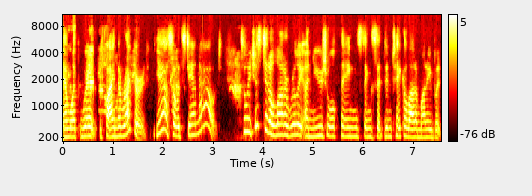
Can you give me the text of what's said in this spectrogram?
and what where to find the record. Yeah so it stand out. So we just did a lot of really unusual things things that didn't take a lot of money but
